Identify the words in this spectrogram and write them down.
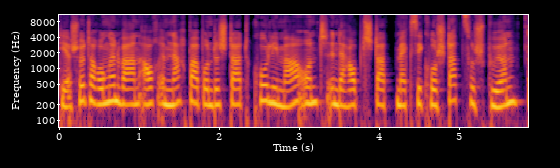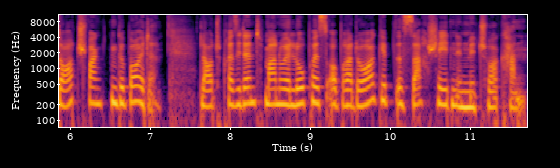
Die Erschütterungen waren auch im Nachbarbundesstaat Colima und in der Hauptstadt Mexiko-Stadt zu spüren. Dort schwankten Gebäude. Laut Präsident Manuel López Obrador gibt es Sachschäden in Michoacán.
